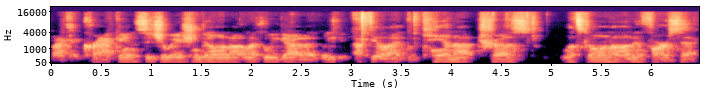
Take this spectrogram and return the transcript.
like a Kraken situation going on. Like we got to. We, I feel like we cannot trust what's going on in Farsec.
